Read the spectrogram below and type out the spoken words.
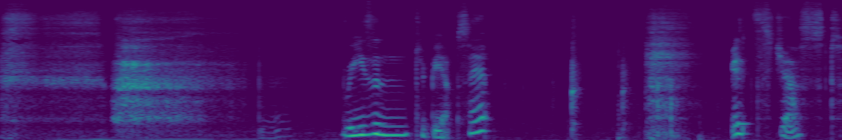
reason to be upset. It's just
